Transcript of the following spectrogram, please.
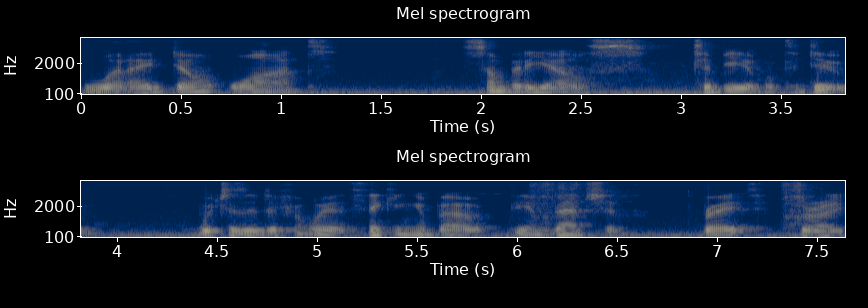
what i don't want somebody else to be able to do which is a different way of thinking about the invention, right? right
